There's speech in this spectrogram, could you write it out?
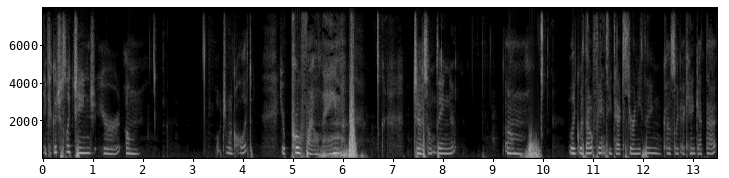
if you could just like change your um what you wanna call it your profile name to something um like without fancy text or anything because like i can't get that.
